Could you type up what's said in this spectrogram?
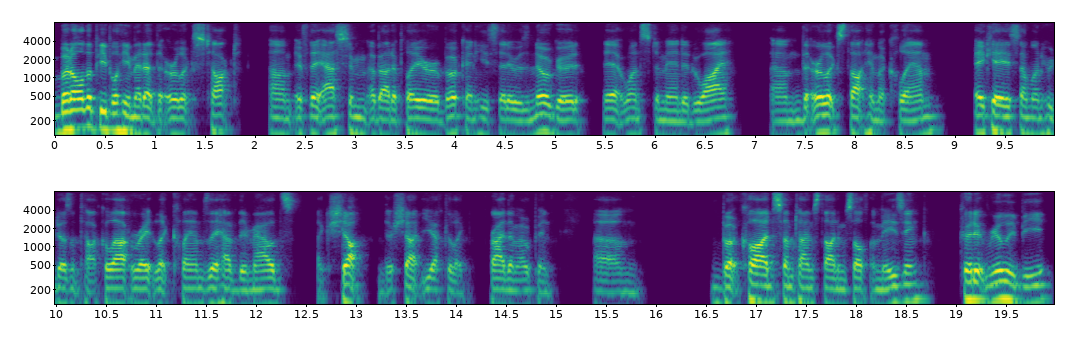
But all the people he met at the Ehrlichs talked. Um, if they asked him about a play or a book and he said it was no good, they at once demanded why. Um, the Ehrlichs thought him a clam, aka someone who doesn't talk a lot, right? Like clams, they have their mouths like shut. They're shut. You have to like pry them open. Um, but Claude sometimes thought himself amazing. Could it really be?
